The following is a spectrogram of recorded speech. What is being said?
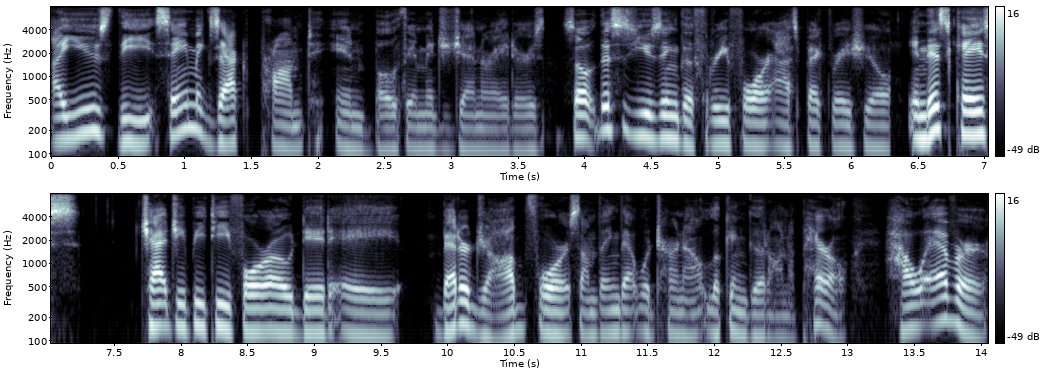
I use the same exact prompt in both image generators. So this is using the 3-4 aspect ratio. In this case, ChatGPT 4o did a better job for something that would turn out looking good on apparel. However,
